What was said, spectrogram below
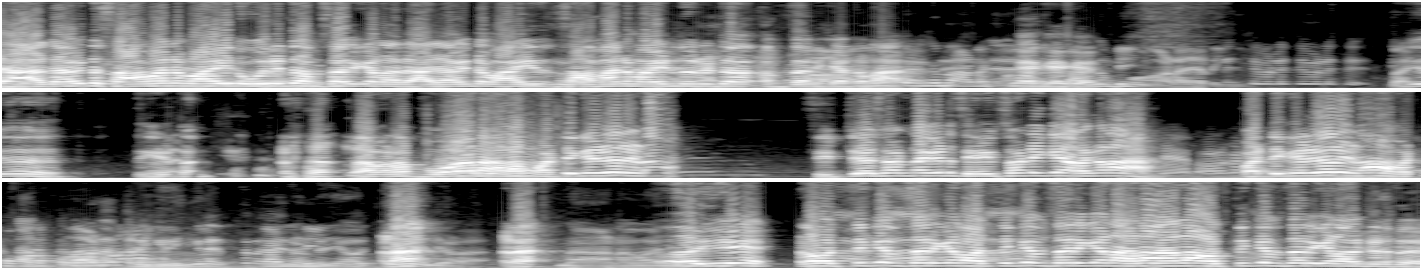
രാജാവിന്റെ സാമാനമായി നൂരിട്ട് സംസാരിക്കണ? രാജാവിന്റെ വായി സാമാനമായി നൂരിട്ട് സംസാരിക്കട്ടടാ. തീട്ട. പോടാ എടാ പട്ടിക്കഴിവറിടാ സിറ്റുവേഷൻ ഉണ്ടാക്കിട്ട് സേഫ് സോണിക്ക് ഇറങ്ങടാ. എടാ അയ്യേ എടാ ഒറ്റയ്ക്ക് സംസാരിക്കണം ഒറ്റയ്ക്ക് സംസാരിക്കണം എടാ എടാ ഒറ്റയ്ക്ക് സംസാരിക്കണം അവന്റെ അടുത്ത്.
